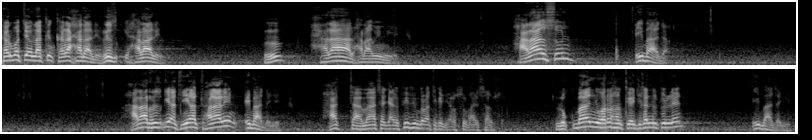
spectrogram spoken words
كرمتين لكن كرا حلال رزقي حلال. حلال حرامي ميج حلال سن عبادة. حلال رزقي أتنيات حلال عبادة جج حتى ما تجعل في في امرأتك يا رسول الله عليه الصلاة والسلام. لقمان ورهن كي يتخنوا الليل عبادة جج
